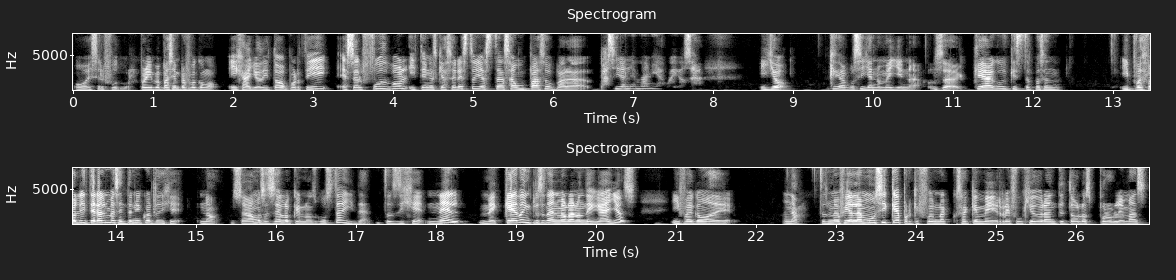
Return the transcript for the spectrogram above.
o es el fútbol. Pero mi papá siempre fue como, hija, yo di todo por ti, es el fútbol y tienes que hacer esto, ya estás a un paso para, vas a ir a Alemania, güey, o sea. Y yo, ¿qué hago si ya no me llena? O sea, ¿qué hago? ¿Qué está pasando? Y pues fue literal, me senté en mi cuarto y dije, no, o sea, vamos a hacer lo que nos gusta y da. Entonces dije, Nel, me quedo. Incluso también me hablaron de gallos y fue como de, no. Entonces me fui a la música porque fue una cosa que me refugió durante todos los problemas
